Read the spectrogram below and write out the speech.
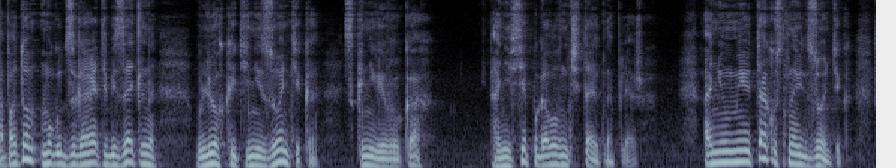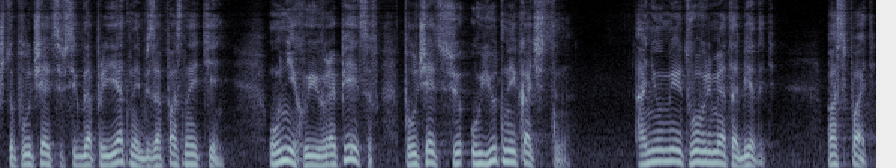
А потом могут загорать обязательно в легкой тени зонтика с книгой в руках. Они все поголовно читают на пляжах. Они умеют так установить зонтик, что получается всегда приятная и безопасная тень. У них, у европейцев, получается все уютно и качественно. Они умеют вовремя отобедать, поспать,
